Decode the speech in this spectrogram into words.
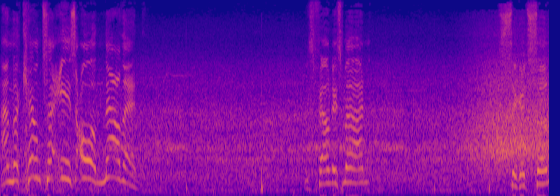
And the counter is on. Now then. He's found his man. Sigurdsson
